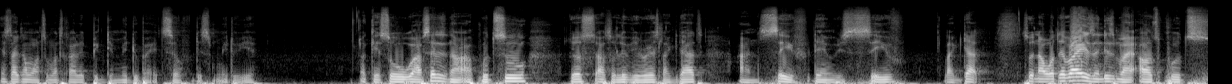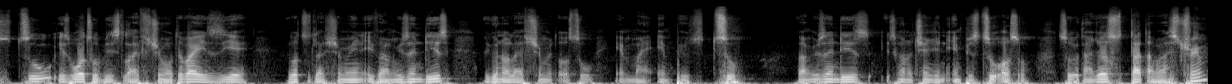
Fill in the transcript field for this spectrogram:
instagram automatically pick the middle by itself this middle here. Okay so have set it now. I put 2 just have to leave the rest like that and save. Then we save like that. So now whatever is in this my output 2 is what will be live stream. Whatever is here what is live streaming. If i'm using this we're going to live stream it also in my input 2 if i'm using this it's going to change in input 2 also. So we can just start our stream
